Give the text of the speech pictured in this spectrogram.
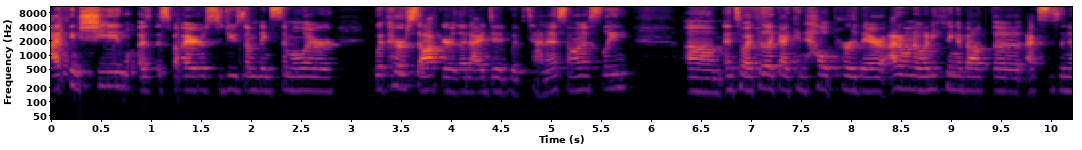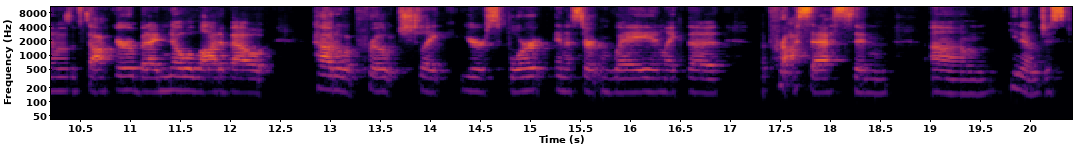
I think she aspires to do something similar with her soccer that I did with tennis, honestly. Um, and so I feel like I can help her there. I don't know anything about the X's and O's of soccer, but I know a lot about how to approach like your sport in a certain way and like the, the process and um, you know just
